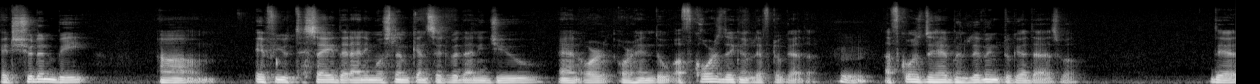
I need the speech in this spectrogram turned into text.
it shouldn't be um, if you say that any Muslim can sit with any Jew and or or Hindu, of course they can live together. hmm. Of course they have been living together as well. There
